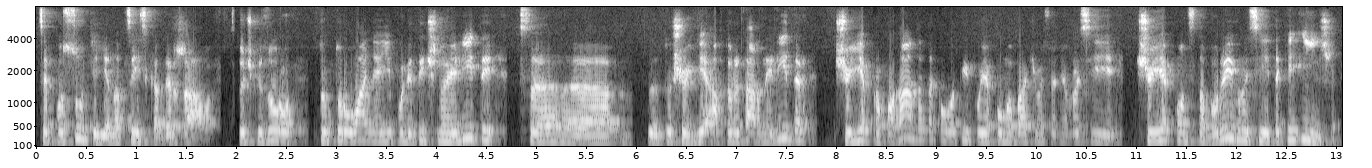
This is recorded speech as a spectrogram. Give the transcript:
Це по суті є нацистська держава з точки зору структурування її політичної еліти, з, е, то, що є авторитарний лідер, що є пропаганда такого типу, яку ми бачимо сьогодні в Росії, що є концтабори в Росії, таке інше.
